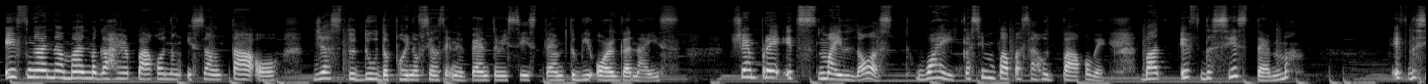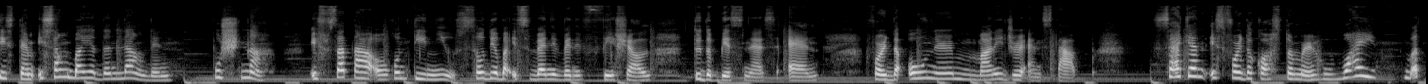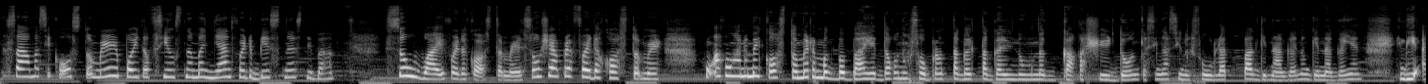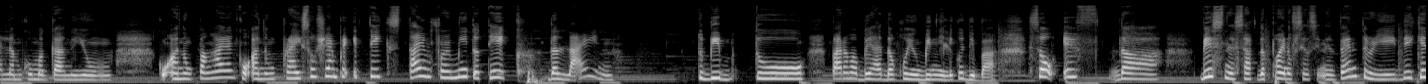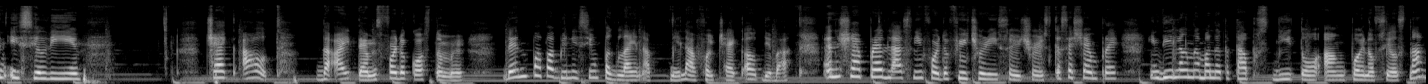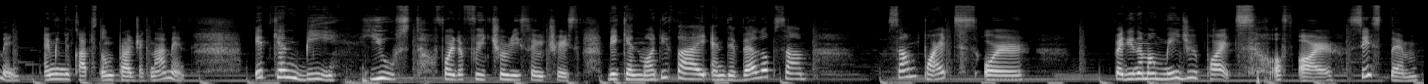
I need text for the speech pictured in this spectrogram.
if nga naman mag-hire pa ako ng isang tao just to do the point of sales and inventory system to be organized, syempre, it's my loss. Why? Kasi magpapasahod pa ako eh. But if the system, if the system, isang bayadan lang, then push na if sa tao continues. So, 'di ba, it's very beneficial to the business and for the owner, manager and staff. Second is for the customer. Why? Ba't nasama si customer? Point of sales naman yan for the business, di ba? So, why for the customer? So, syempre for the customer, kung ako nga na may customer, magbabayad ako ng sobrang tagal-tagal nung nagkakashare doon kasi nga sinusulat pa, ginaganong, ginagayan. Hindi alam kung magkano yung, kung anong pangalan, kung anong price. So, syempre, it takes time for me to take the line to be to para mabayadan ko yung binili ko, 'di ba? So if the business have the point of sales and inventory, they can easily check out the items for the customer. Then, papabilis yung pag-line up nila for checkout, di ba? And syempre, lastly, for the future researchers, kasi syempre, hindi lang naman natatapos dito ang point of sales namin. I mean, yung capstone project namin. It can be used for the future researchers. They can modify and develop some some parts or pwede namang major parts of our system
